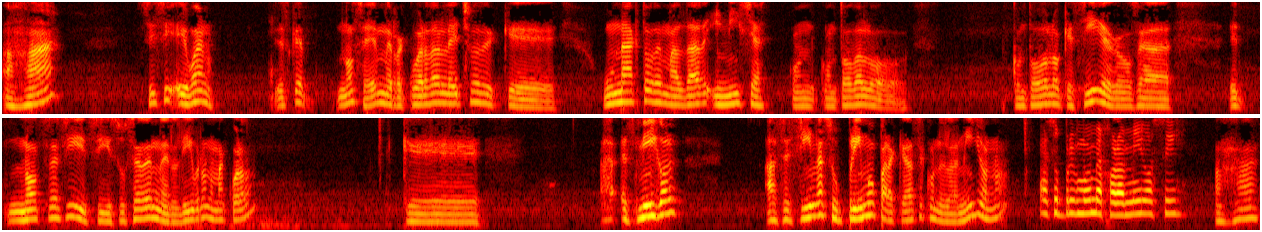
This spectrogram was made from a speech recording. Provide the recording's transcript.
Ajá. Sí, sí, y bueno, es que, no sé, me recuerda el hecho de que un acto de maldad inicia con, con todo lo con todo lo que sigue, o sea, eh, no sé si, si sucede en el libro, no me acuerdo, que ah, Smeagol asesina a su primo para quedarse con el anillo, ¿no? A su primo y mejor amigo, sí. Ajá.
